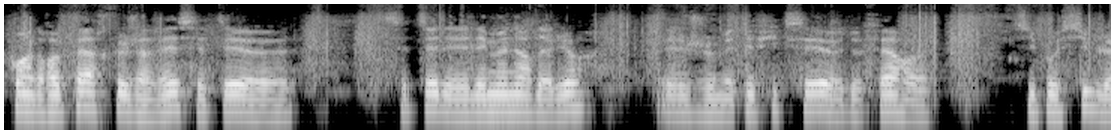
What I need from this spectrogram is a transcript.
point de repère que j'avais, c'était euh, les, meneurs d'allure. Et je m'étais fixé de faire, si possible,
